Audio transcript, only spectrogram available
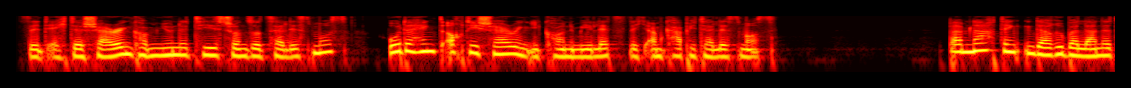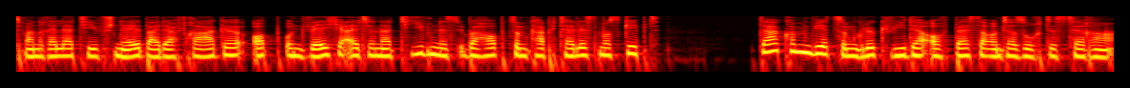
Sind echte Sharing Communities schon Sozialismus oder hängt auch die Sharing Economy letztlich am Kapitalismus? Beim Nachdenken darüber landet man relativ schnell bei der Frage, ob und welche Alternativen es überhaupt zum Kapitalismus gibt. Da kommen wir zum Glück wieder auf besser untersuchtes Terrain.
